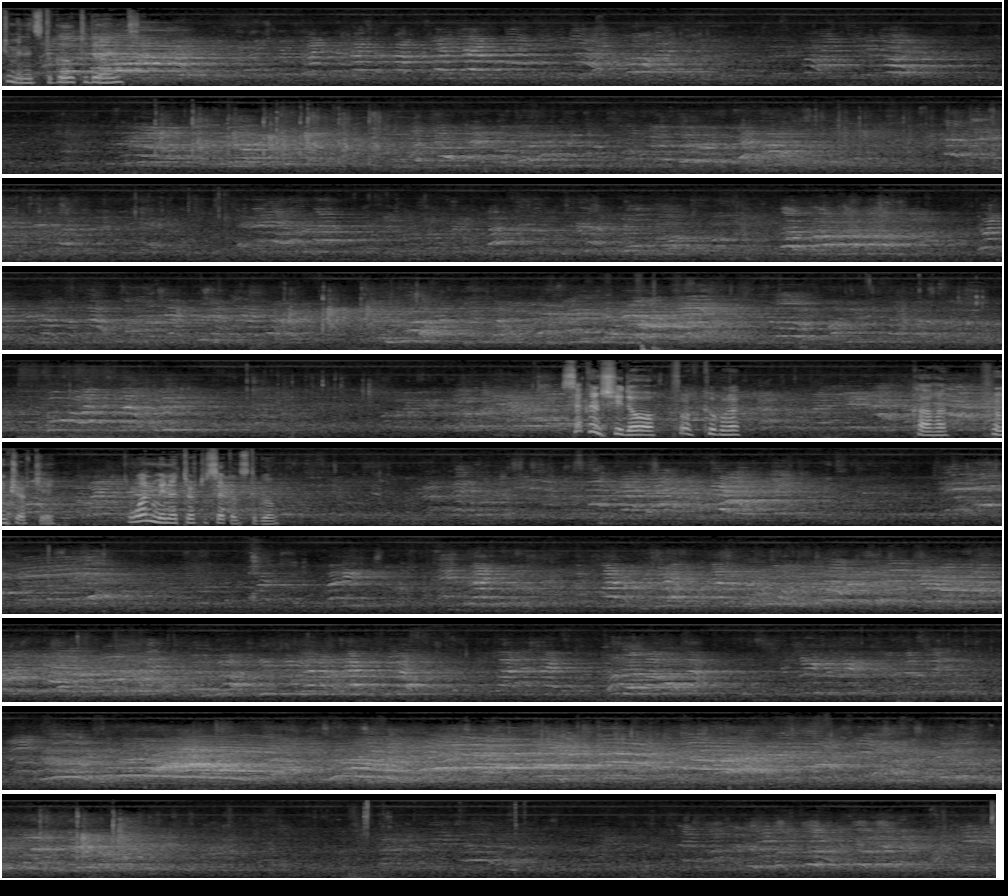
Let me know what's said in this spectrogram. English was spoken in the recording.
Two minutes to go to the end. Second Shido for Kubra Kara from Turkey. One minute, 30 seconds to go.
